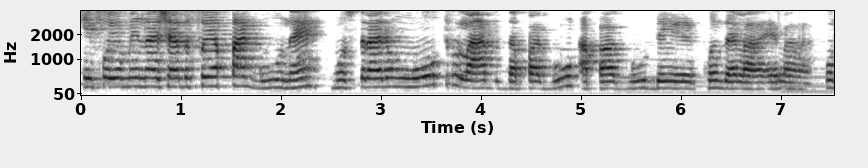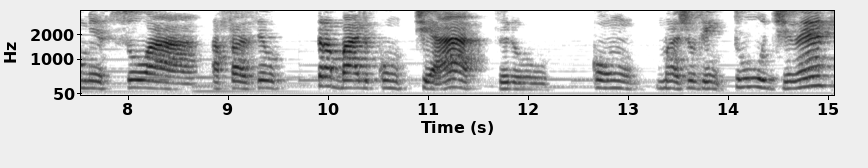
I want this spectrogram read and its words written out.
quem foi homenageada foi a Pagu, né? Mostraram um outro lado da Pagu, a Pagu de quando ela, ela começou a, a fazer o trabalho com teatro, com uma juventude, né?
